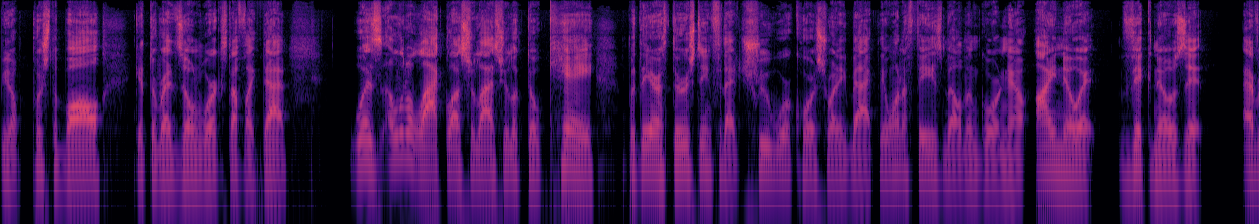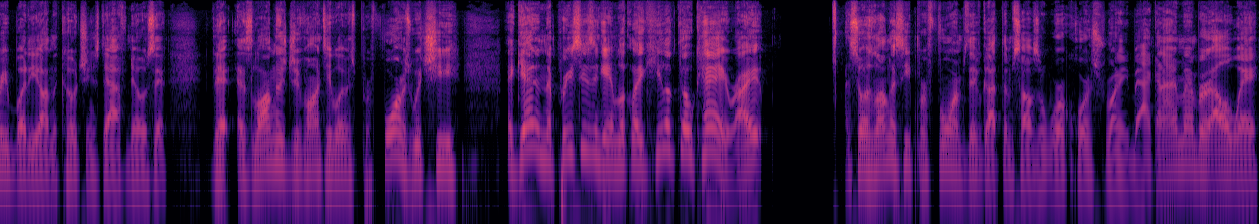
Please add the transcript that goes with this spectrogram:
you know, push the ball, get the red zone work, stuff like that. Was a little lackluster last year, looked okay, but they are thirsting for that true workhorse running back. They want to phase Melvin Gordon now. I know it. Vic knows it everybody on the coaching staff knows it, that as long as Javonte Williams performs, which he, again, in the preseason game looked like he looked okay, right? So as long as he performs, they've got themselves a workhorse running back. And I remember Elway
